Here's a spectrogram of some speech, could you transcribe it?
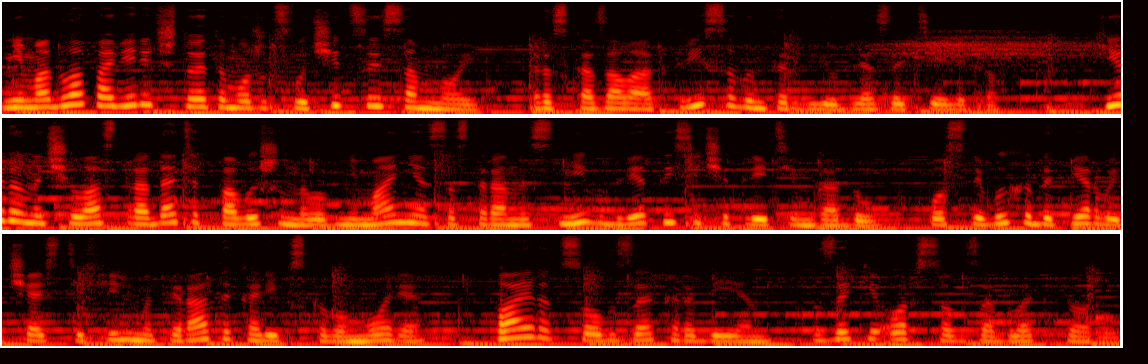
Не могла поверить, что это может случиться и со мной, рассказала актриса в интервью для The Telegraph. Кира начала страдать от повышенного внимания со стороны СМИ в 2003 году, после выхода первой части фильма «Пираты Карибского моря», Pirates of the Caribbean, The Killers of the Black Pearl.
